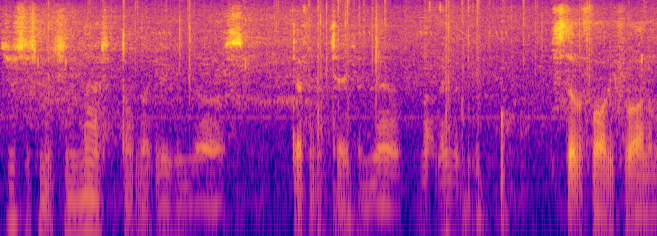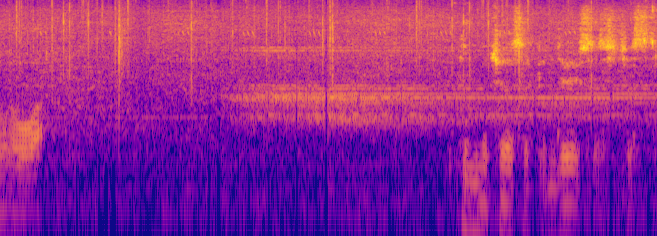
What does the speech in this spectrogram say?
Just as much in that. I don't like leaving those. Definitely taking them. Not leaving. Still a 44 no matter what. Not much else I can do, so it's just.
